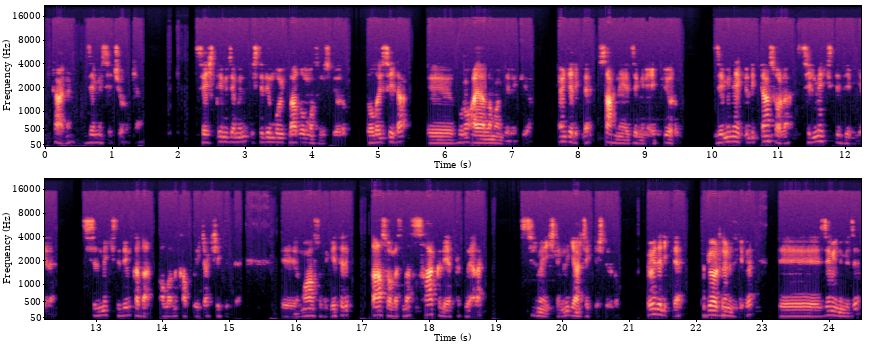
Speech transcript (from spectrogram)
bir tane zemin seçiyorum kendim. Seçtiğim zeminin istediğim boyutlarda olmasını istiyorum. Dolayısıyla e, bunu ayarlamam gerekiyor. Öncelikle sahneye zemini ekliyorum. Zemini ekledikten sonra silmek istediğim yere, silmek istediğim kadar alanı kaplayacak şekilde e, mouse'umu getirip daha sonrasında sağ kliğe tıklayarak silme işlemini gerçekleştiriyorum. Böylelikle gördüğünüz gibi e, zeminimizi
